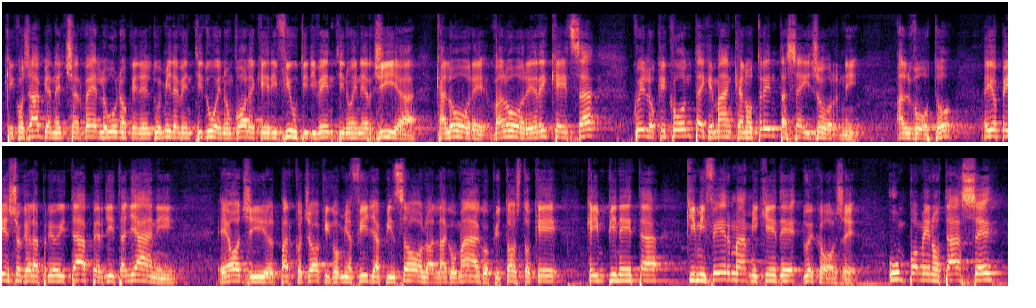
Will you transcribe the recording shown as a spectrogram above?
che cosa abbia nel cervello uno che nel 2022 non vuole che i rifiuti diventino energia, calore, valore e ricchezza, quello che conta è che mancano 36 giorni al voto e io penso che la priorità per gli italiani e oggi il parco giochi con mia figlia a Pinzolo, al Lago Mago, piuttosto che, che in Pineta, chi mi ferma mi chiede due cose, un po' meno tasse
